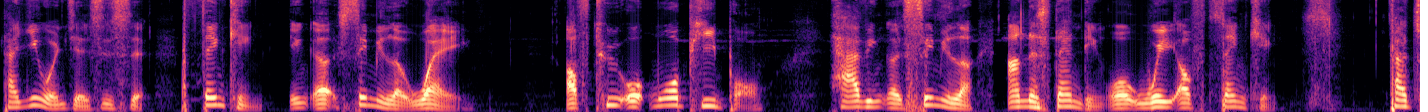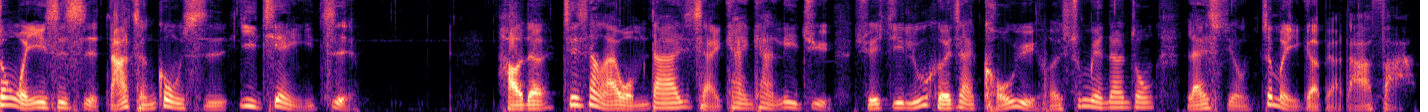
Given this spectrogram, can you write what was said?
它英文解释是 thinking in a similar way of two or more people having a similar understanding or way of thinking。它中文意思是达成共识，意见一致。好的，接下来我们大家一起来看一看例句，学习如何在口语和书面当中来使用这么一个表达法。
